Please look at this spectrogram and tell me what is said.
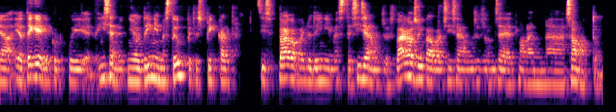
ja, ja tegelikult, kui ise nüüd nii-öelda inimeste õppides pikalt siis väga paljude inimeste sisemuses, väga sügaval sisemuses on see, et ma olen äh, saamatu.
